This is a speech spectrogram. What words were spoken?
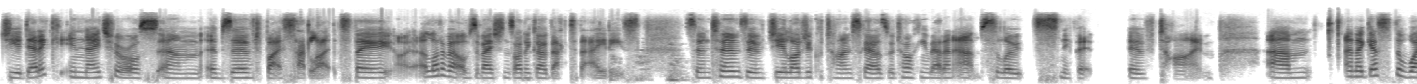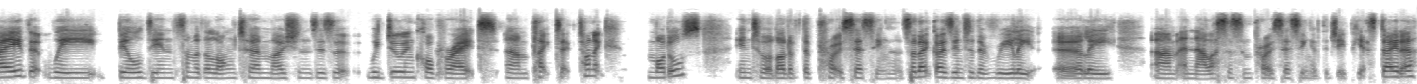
geodetic in nature or um, observed by satellites. They a lot of our observations only go back to the 80s. So in terms of geological timescales, we're talking about an absolute snippet of time. Um, and I guess the way that we build in some of the long-term motions is that we do incorporate um, plate tectonic models into a lot of the processing. And so that goes into the really early um, analysis and processing of the GPS data.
